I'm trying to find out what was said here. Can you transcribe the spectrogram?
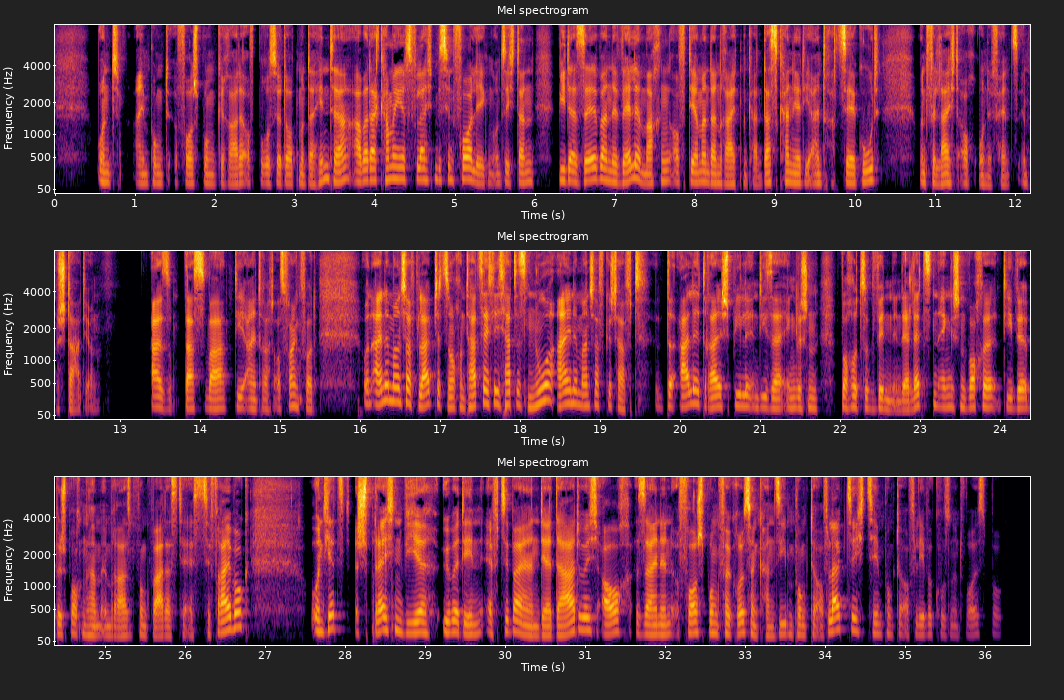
und ein Punkt Vorsprung gerade auf Borussia Dortmund dahinter. Aber da kann man jetzt vielleicht ein bisschen vorlegen und sich dann wieder selber eine Welle machen, auf der man dann reiten kann. Das kann ja die Eintracht sehr gut und vielleicht auch ohne Fans im Stadion. Also, das war die Eintracht aus Frankfurt. Und eine Mannschaft bleibt jetzt noch und tatsächlich hat es nur eine Mannschaft geschafft, alle drei Spiele in dieser englischen Woche zu gewinnen. In der letzten englischen Woche, die wir besprochen haben im Rasenfunk, war das der SC Freiburg. Und jetzt sprechen wir über den FC Bayern, der dadurch auch seinen Vorsprung vergrößern kann. Sieben Punkte auf Leipzig, zehn Punkte auf Leverkusen und Wolfsburg.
